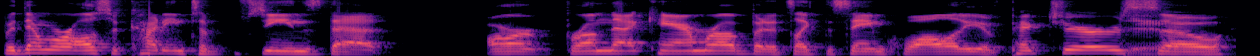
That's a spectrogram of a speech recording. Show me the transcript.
but then we're also cutting to scenes that aren't from that camera, but it's like the same quality of pictures. Yeah. So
